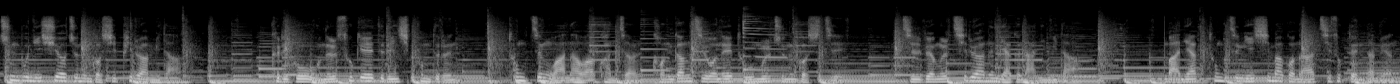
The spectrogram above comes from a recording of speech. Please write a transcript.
충분히 쉬어주는 것이 필요합니다. 그리고 오늘 소개해드린 식품들은 통증 완화와 관절 건강 지원에 도움을 주는 것이지 질병을 치료하는 약은 아닙니다. 만약 통증이 심하거나 지속된다면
